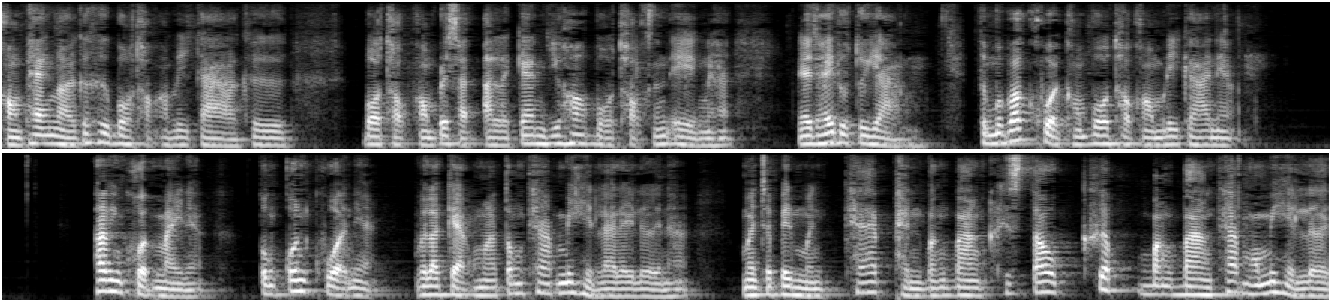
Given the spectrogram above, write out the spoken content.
ของแพงหน่อยก็คือโบท็อกอเมริกา คือโบท็อกของบริษัทอัลเลแกนยี่ห้อโบท็อกนั่นเองนะฮะเดี๋ยจะให้ดูตัวอย่าง สมมติว่าขวดของโบท็อกของอเมริกาเนี่ย ถ้าเป็นขวดใหม่เนี่ยตรงก้นขวดเนี่ยเวลาแกะออกมาต้องแทบไม่เห็นอะไรเลยนะฮะมันจะเป็นเหมือนแค่แผ่นบางๆ คริสตัลเคลือบบางๆ แทบมองไม่เห็นเลย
